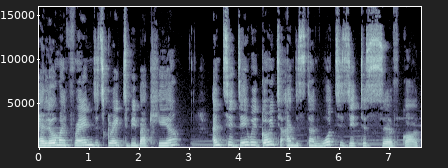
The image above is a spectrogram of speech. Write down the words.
Hello, my friends. It's great to be back here. And today we're going to understand what is it to serve God.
